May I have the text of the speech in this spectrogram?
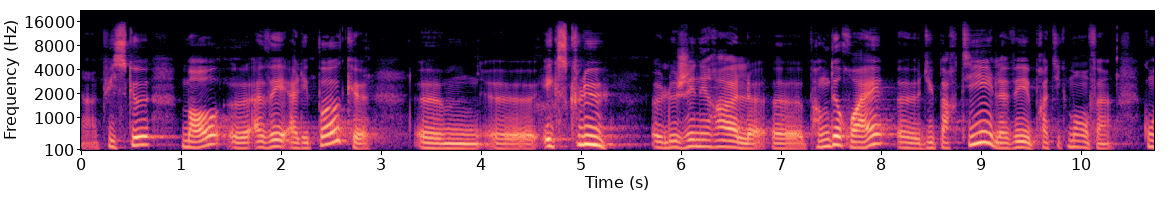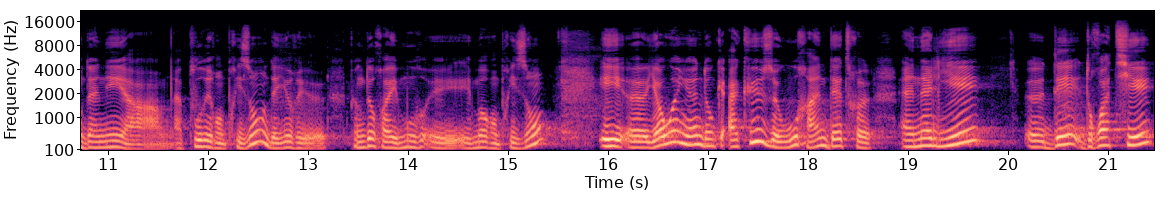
hein, puisque Mao avait à l'époque exclu euh, le général euh, Peng Dehuai euh, du parti l'avait pratiquement enfin, condamné à, pourrir en prison. D'ailleurs, Peng Dehuai est, mort en prison. Et Yao Wenyuan donc accuse Wuhan d'être un allié des droitiers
